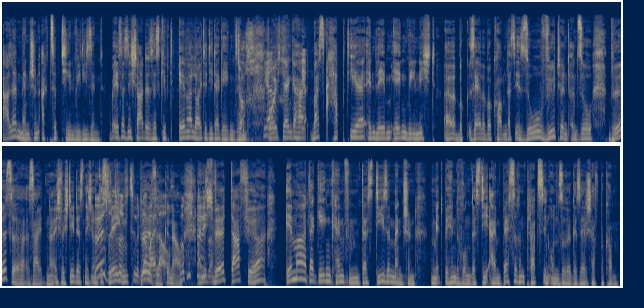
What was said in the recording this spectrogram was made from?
alle Menschen akzeptieren, wie die sind. Aber ist das nicht schade, dass es gibt immer Leute, die dagegen sind? Doch. Wo Ja. ich denke halt, was habt ihr im Leben irgendwie nicht äh, be selber bekommen, dass ihr so wütend und so böse seid? Ne? Ich verstehe das nicht. Und Böse deswegen mittlerweile böse, genau. Wirklich Und böse. ich würde dafür immer dagegen kämpfen, dass diese Menschen mit Behinderung, dass die einen besseren Platz in unserer Gesellschaft bekommen.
